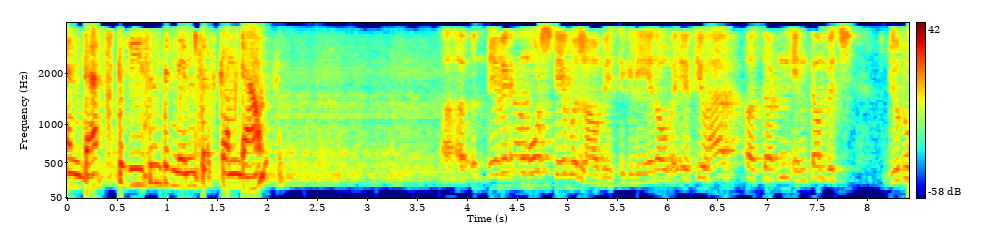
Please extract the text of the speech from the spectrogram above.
and that's the reason the NIMs have come down? Uh, they become more stable now basically. You know, if you have a certain income which due to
